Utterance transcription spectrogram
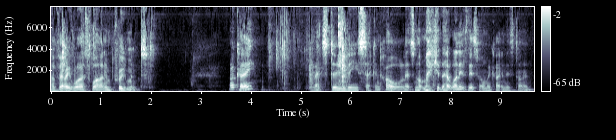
a very worthwhile improvement. Okay, let's do the second hole. Let's not make it that one, it's this one we're cutting this time.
